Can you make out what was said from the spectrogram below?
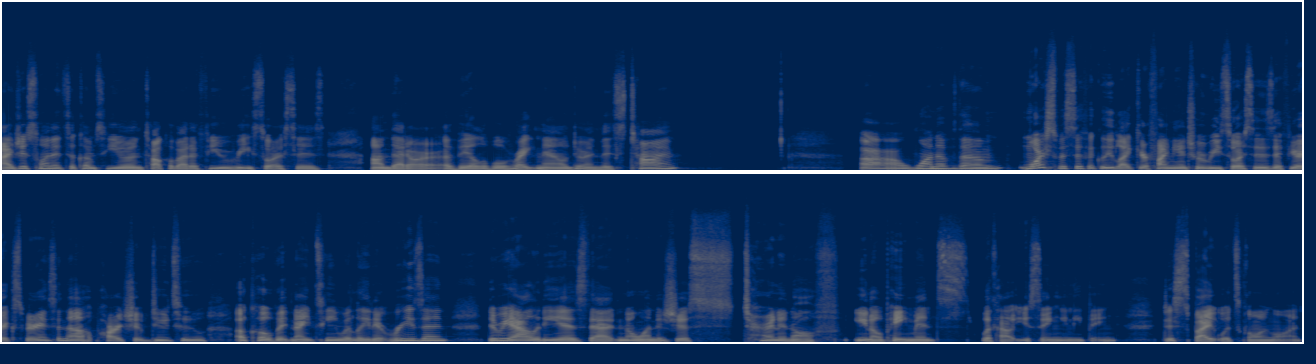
I just wanted to come to you and talk about a few resources um, that are available right now during this time. Uh, one of them, more specifically, like your financial resources, if you're experiencing a hardship due to a COVID 19 related reason, the reality is that no one is just turning off, you know, payments without you saying anything, despite what's going on.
